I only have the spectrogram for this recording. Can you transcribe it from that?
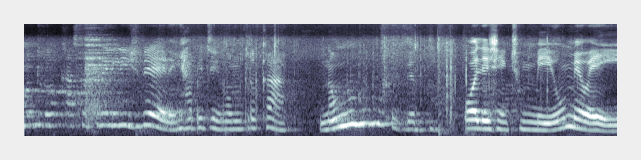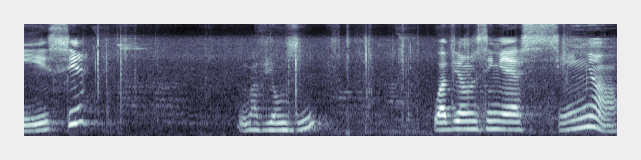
vamos trocar só pra eles verem. Rapidinho, vamos trocar. Não, não, não. Olha, gente, o meu, o meu é esse. Um aviãozinho. O aviãozinho é assim, ó.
